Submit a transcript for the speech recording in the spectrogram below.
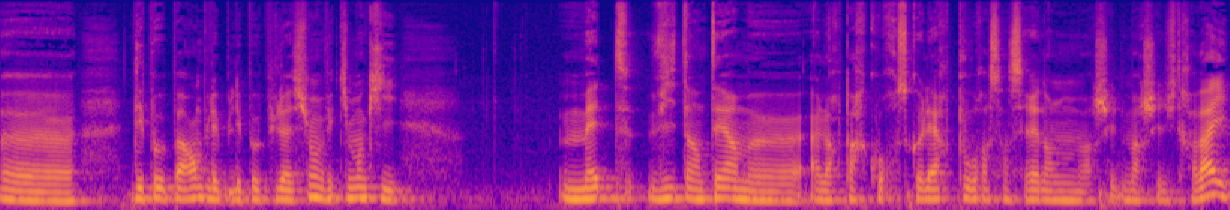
Euh, des, par exemple, les, populations effectivement, qui mettent vite un terme à leur parcours scolaire pour s'insérer dans le marché, le marché du travail,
